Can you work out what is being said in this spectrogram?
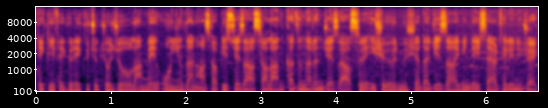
Teklife göre küçük çocuğu olan ve 10 yıldan az hapis cezası alan kadınların cezası eşi ölmüş ya da cezaevinde ise ertelenecek.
